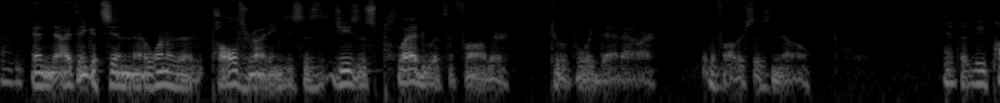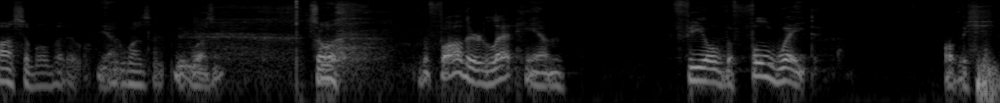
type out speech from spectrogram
done. And I think it's in uh, one of the Paul's writings. He says that Jesus pled with the Father to avoid that hour, but the Father says no, If it be possible, but it, Yeah. it wasn't. it wasn't. So the Father let him feel the full weight of the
